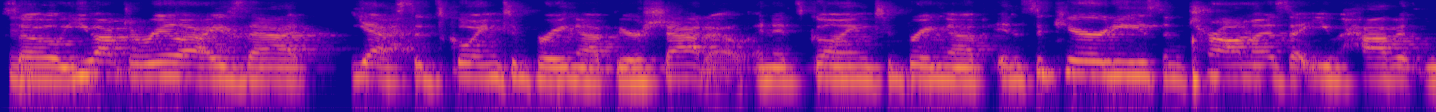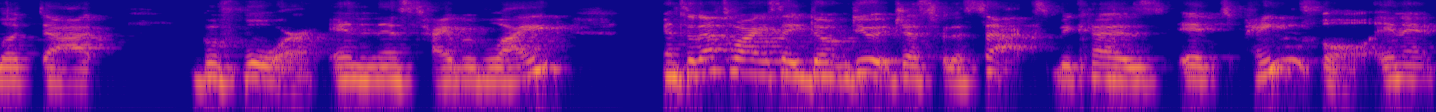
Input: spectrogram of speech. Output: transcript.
so mm. you have to realize that yes it's going to bring up your shadow and it's going to bring up insecurities and traumas that you haven't looked at before in this type of light. And so that's why I say don't do it just for the sex because it's painful and it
